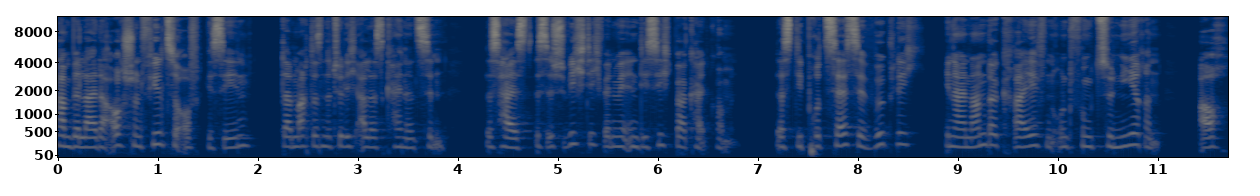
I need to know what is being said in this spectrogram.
Haben wir leider auch schon viel zu oft gesehen. Dann macht das natürlich alles keinen Sinn. Das heißt, es ist wichtig, wenn wir in die Sichtbarkeit kommen, dass die Prozesse wirklich ineinander greifen und funktionieren, auch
